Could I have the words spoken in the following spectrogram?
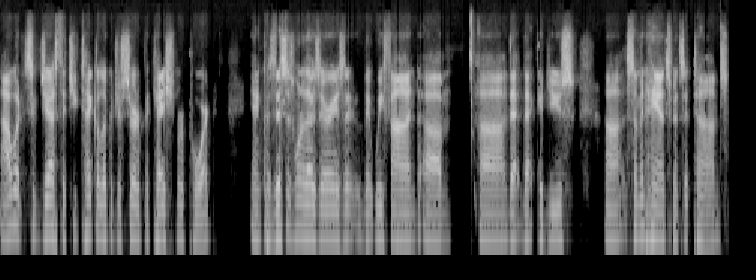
I would suggest that you take a look at your certification report. And because this is one of those areas that, that we find um, uh, that, that could use uh, some enhancements at times.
